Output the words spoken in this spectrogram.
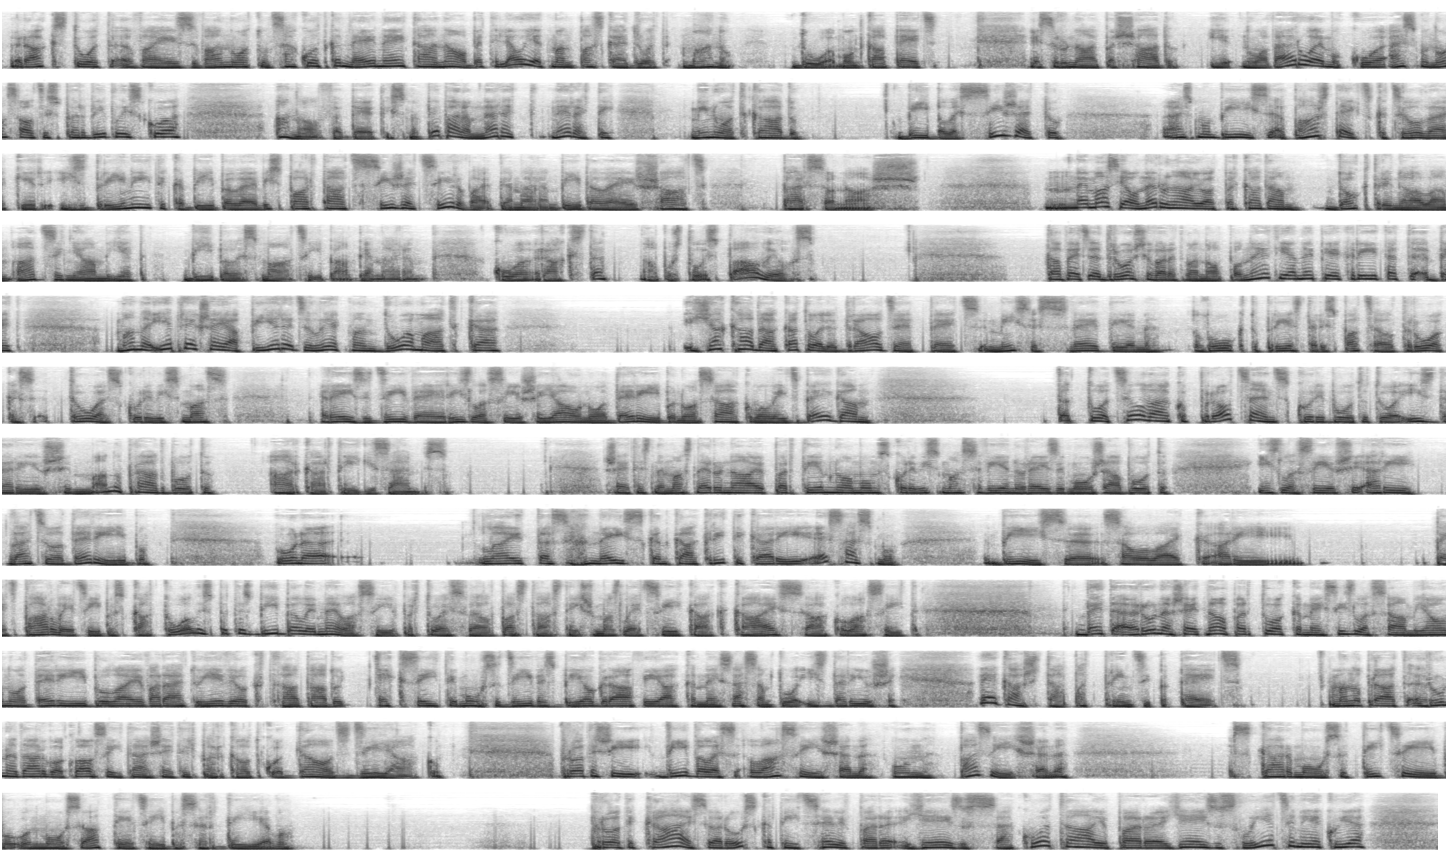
rakstot vai zvanot un sakot, ka nē, nē, tā nav, bet ļaujiet man paskaidrot manu domu un kāpēc es runāju par šādu novērojumu, ko esmu nosaucis par biblisko analfabētismu. Piemēram, nereti, nereti minot kādu Bībeles sižetu, uh, esmu bijis pārsteigts, ka cilvēki ir izbrīnīti, ka Bībelē vispār tāds sižets ir, vai, piemēram, Bībelē ir šāds personāžs. Nemaz jau nerunājot par kādām doktrinālām atziņām, jeb Bībeles mācībām, piemēram, ko raksta apustulis Pāvils. Tāpēc droši varat man oponēt, ja nepiekrītat, bet mana iepriekšējā pieredze liek man domāt, ka, ja kādā katoļu draudzē pēc mises svētdiena lūgtu priesteris pacelt rokas tos, kuri vismaz reizi dzīvē ir izlasījuši jauno derību no sākuma līdz beigām, tad to cilvēku procents, kuri būtu to izdarījuši, manuprāt, būtu ārkārtīgi zems. Šeit es nemaz nerunāju par tiem no mums, kuri vismaz vienu reizi mūžā būtu izlasījuši arī veco derību. Un, lai tas neizskan kā kritika, arī es esmu bijis savulaik arī pēc pārliecības katolis, bet es bībeli nelasīju, par to es vēl pastāstīšu mazliet sīkāk, kā es sāku lasīt. Bet runa šeit nav par to, ka mēs izlasām jauno derību, lai varētu ievilkt tā, tādu ķeksīti mūsu dzīves biogrāfijā, ka mēs esam to izdarījuši vienkārši tāpat principa pēc. Manuprāt, runa, dārgo klausītāji, šeit ir par kaut ko daudz dziļāku. Proti, šī bībeles lasīšana un pazīšana skar mūsu ticību un mūsu attiecības ar Dievu. Proti, kā es varu uzskatīt sevi par Jēzus sekotāju, par Jēzus liecinieku, ja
